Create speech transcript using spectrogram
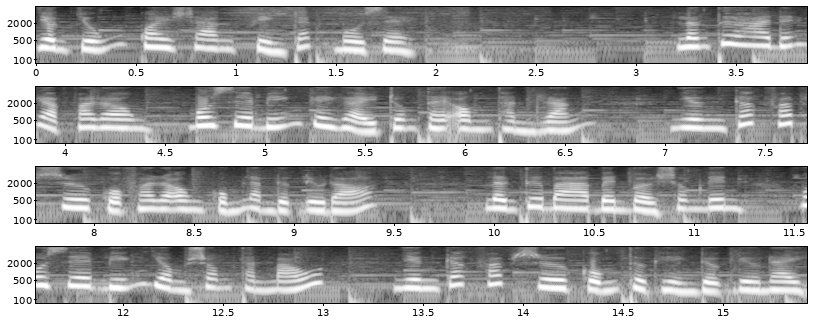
Dân chúng quay sang phiền trách Môse. Lần thứ hai đến gặp Pharaoh, Moses biến cây gậy trong tay ông thành rắn, nhưng các pháp sư của Pharaoh cũng làm được điều đó. Lần thứ ba bên bờ sông Ninh, Moses biến dòng sông thành máu, nhưng các pháp sư cũng thực hiện được điều này.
